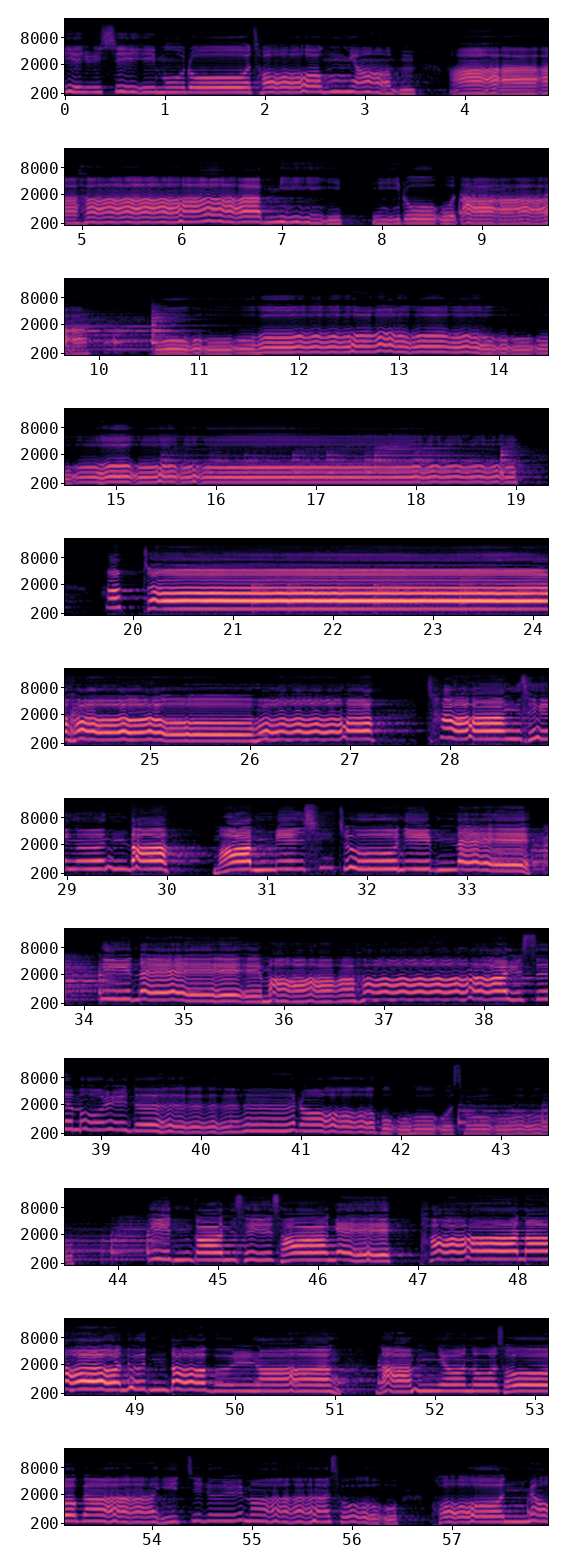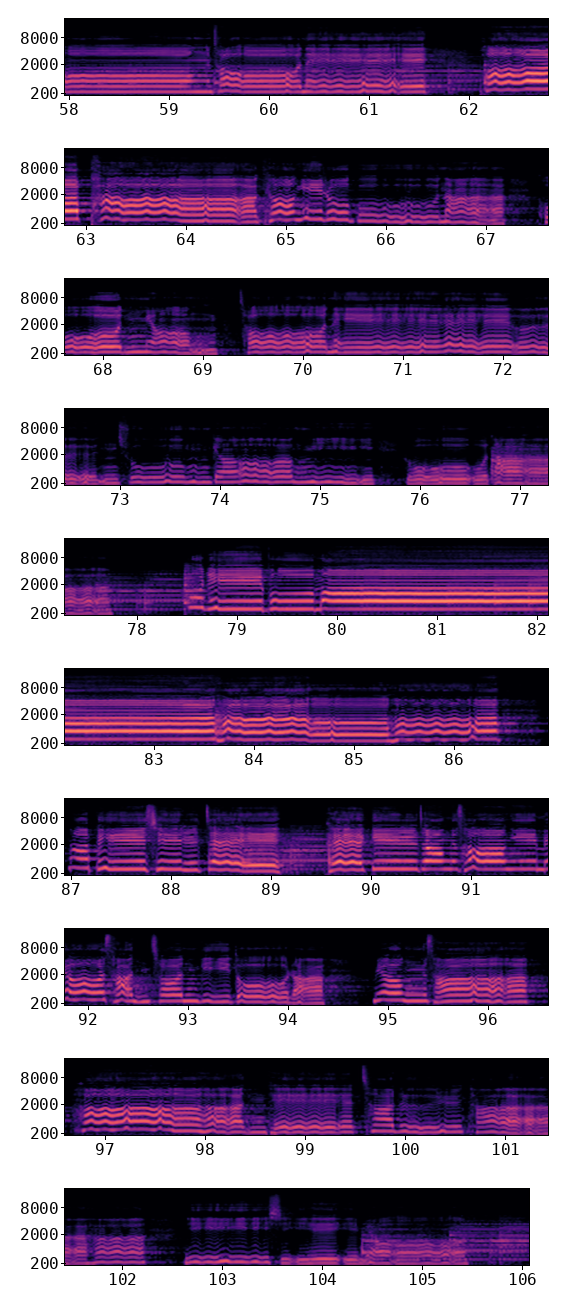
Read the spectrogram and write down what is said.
일심으로 정념 아미로다. 오 보소. 인간 세상에 다 나오는 덕을랑 남녀노소가 잊지를 마소. 건명 전에 법화 경이로구나. 곤명 전에 은중경이로다. 우리 부모 나비실제 백일정성이며 산천기도라 명사한 대차를 다니시며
